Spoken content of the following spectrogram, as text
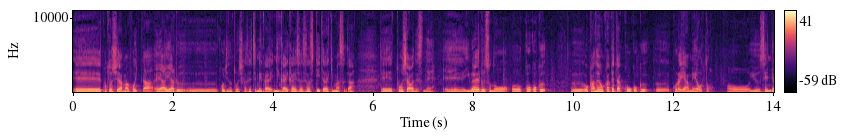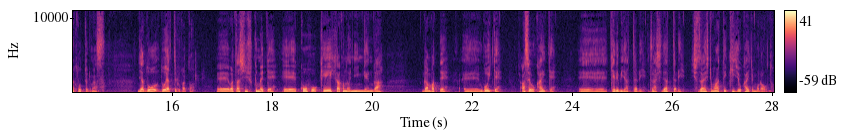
えー、今年はまあこういった IR 個人の投資家説明会2回開催させていただきますが、えー、当社はですね、えー、いわゆるその広告、お金をかけた広告、これはやめようという戦略を取っております。じゃあどうどうやってるかと。え私含めて、え広報経営企画の人間が頑張って、え動いて汗をかいて、えテレビであったり雑誌であったり取材してもらって記事を書いてもらおうと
